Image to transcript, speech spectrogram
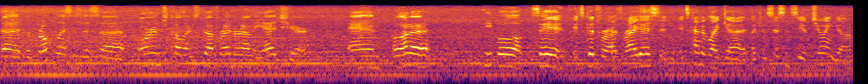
The, the propolis is this uh, orange colored stuff right around the edge here and a lot of people say it's good for arthritis and it's kind of like a, a consistency of chewing gum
